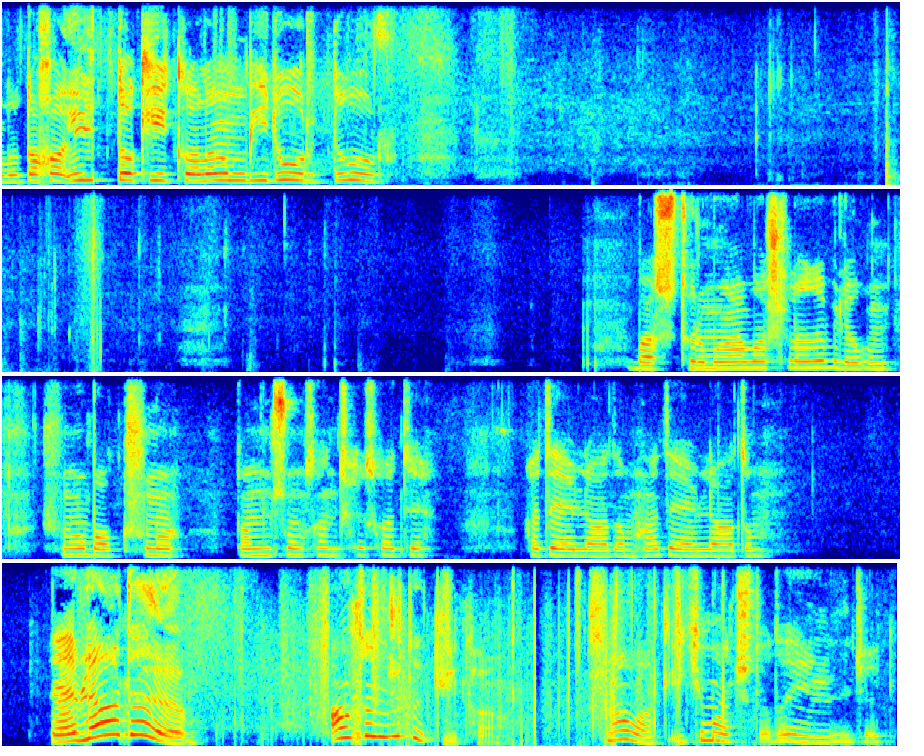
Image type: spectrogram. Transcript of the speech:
Eren Elmalı daha ilk dakikalan bir dur dur. Bastırmaya başladı bile bunun. Şuna bak şuna. Davinson Sanchez hadi. Hadi evladım hadi evladım. Evladım. Altıncı dakika. Şuna bak iki maçta da yenilecek.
